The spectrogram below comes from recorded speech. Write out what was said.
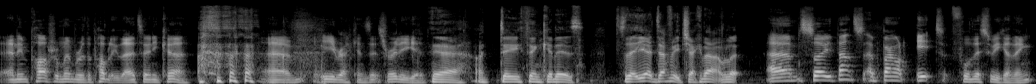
an impartial member of the public there, Tony Kerr. um, he reckons it's really good. Yeah, I do think it is. So yeah, definitely check it out. Have a look. Um, so that's about it for this week, I think.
